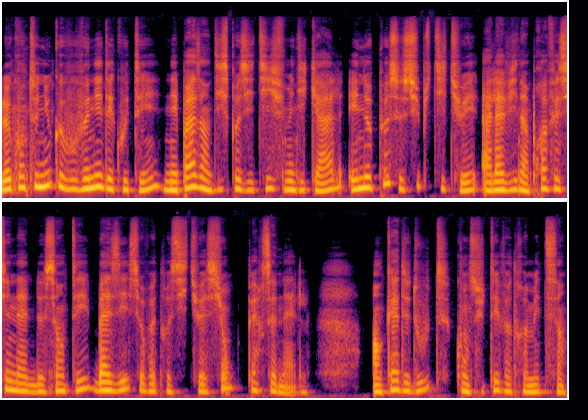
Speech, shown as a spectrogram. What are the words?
Le contenu que vous venez d'écouter n'est pas un dispositif médical et ne peut se substituer à l'avis d'un professionnel de santé basé sur votre situation personnelle. En cas de doute, consultez votre médecin.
